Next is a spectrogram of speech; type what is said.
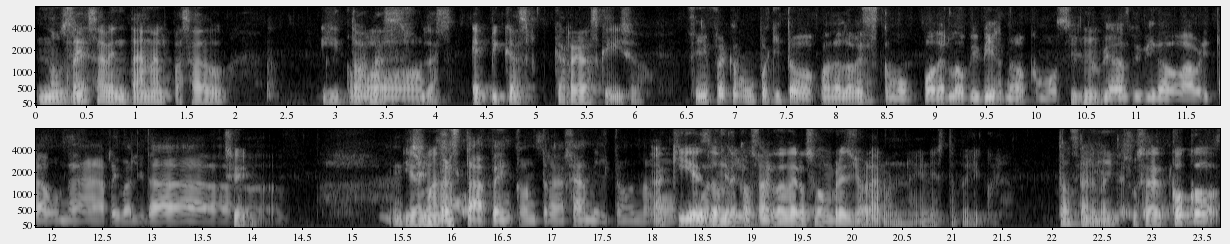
Nos da esa ventana al pasado y Como- todas las, las épicas carreras que hizo. Sí, fue como un poquito, cuando lo ves es como poderlo vivir, ¿no? Como si hubieras vivido ahorita una rivalidad Sí. Y además- Verstappen contra Hamilton. o Aquí es donde los cosa. verdaderos hombres lloraron en esta película. totalmente. O sea, Coco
